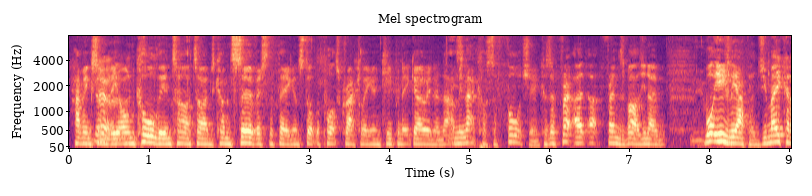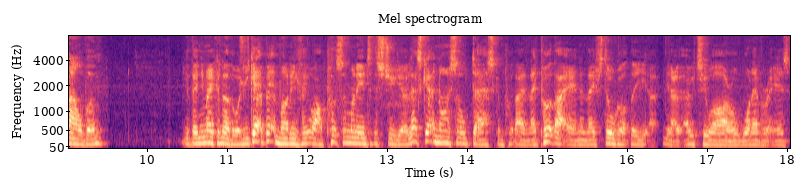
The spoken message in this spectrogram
having somebody Yeah, on call the entire time to come and service the thing and stop the pots crackling and keeping it going. And that, I mean, that costs a fortune because fr- friends of ours, you know, what usually happens? You make an album. Then you make another one. You get a bit of money. You think, "Well, I'll put some money into the studio. Let's get a nice old desk and put that in." They put that in, and they've still got the uh, you know O2R or whatever it is.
